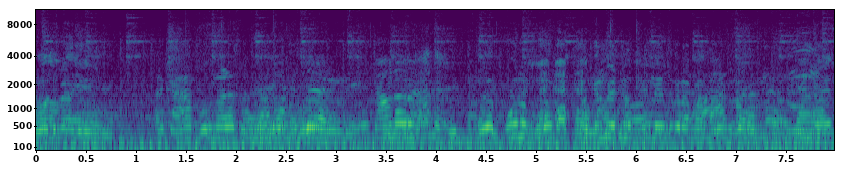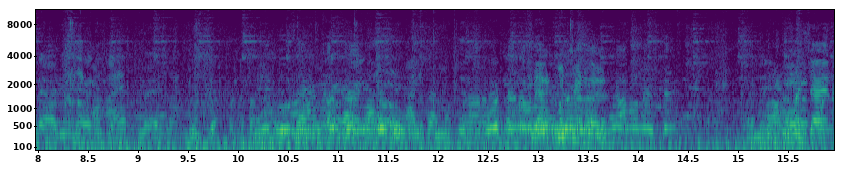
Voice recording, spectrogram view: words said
రోడ్డు మీద అదే పూలు పక్కన పెట్టు పూలు ఎందుకురా బాబు? ఆయన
